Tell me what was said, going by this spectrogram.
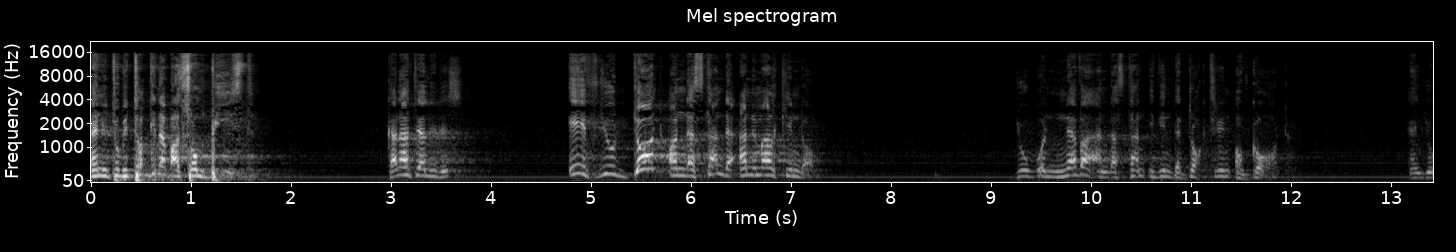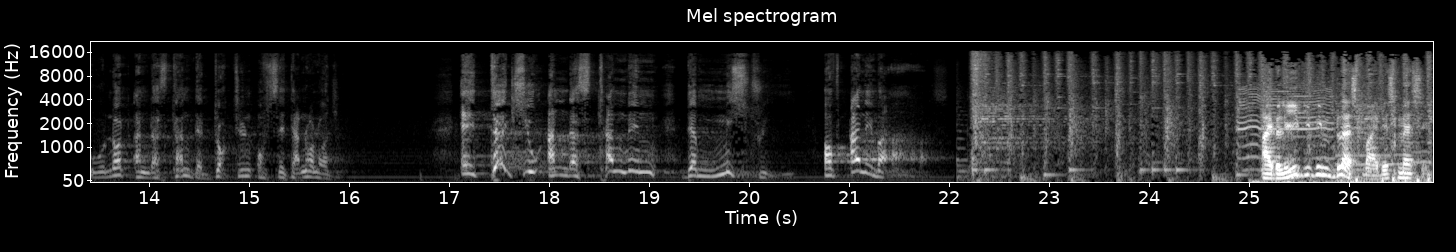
and it will be talking about some beast. Can I tell you this? If you don't understand the animal kingdom, you will never understand even the doctrine of God. And you will not understand the doctrine of Satanology. It takes you understanding the mystery of animals. I believe you've been blessed by this message.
